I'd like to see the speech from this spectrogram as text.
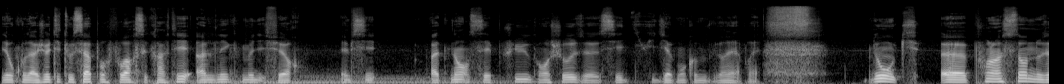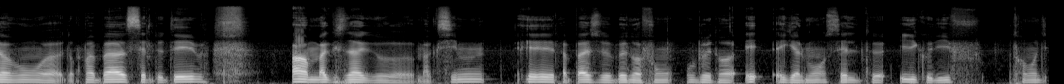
et donc on a jeté tout ça pour pouvoir se crafter un unique modifier même si maintenant c'est plus grand chose c'est 18 diamants comme vous verrez après donc pour l'instant nous avons donc ma base celle de Dave un Maxag Maxime et la base de Benoît Font ou Benoît et également celle de Illicodif, autrement dit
